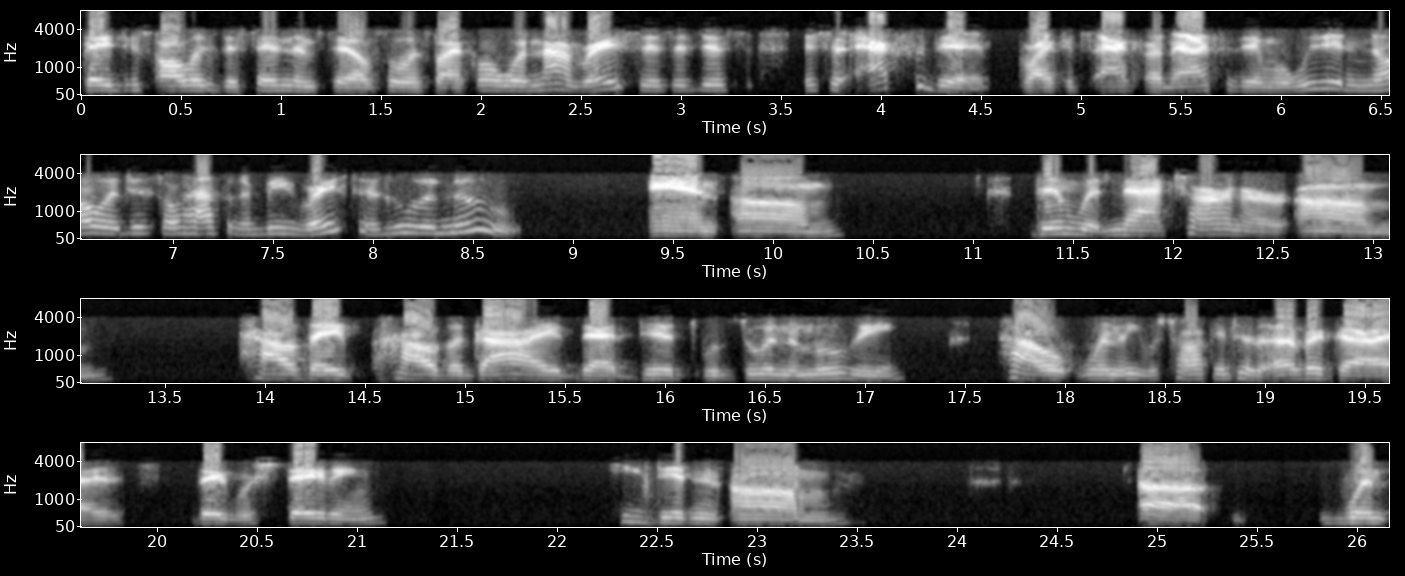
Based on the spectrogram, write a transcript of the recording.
they just always defend themselves. So it's like oh we're not racist. It just it's an accident. Like it's an accident. Well we didn't know. It just so happened to be racist. Who knew? And um then with Nat Turner um how they how the guy that did was doing the movie how when he was talking to the other guy they were stating he didn't um uh when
